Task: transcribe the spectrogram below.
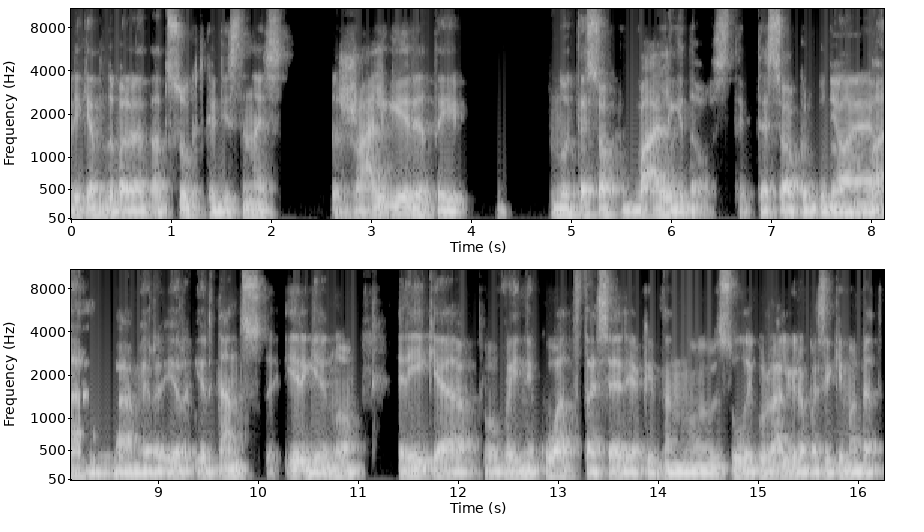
reikėtų dabar atsukti, kad jis tenais žalgyrį, tai, nu, tiesiog valgydavos, taip tiesiog, kur būdavo. Bam, bam, ir, ir, ir ten irgi, nu, reikia vainikuoti tą seriją kaip ten nu, visų laikų žalgyrio pasiekimą, bet,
